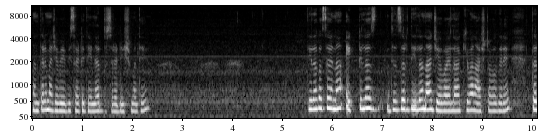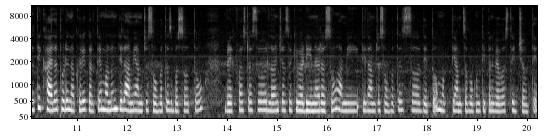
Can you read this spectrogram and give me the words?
नंतर माझ्या बेबीसाठी देणार दुसऱ्या डिशमध्ये तिला कसं आहे ना एकटीला जर दिलं ना जेवायला किंवा नाश्ता वगैरे तर ती खायला थोडे नखरे करते. म्हणून तिला आम्ही आमच्यासोबतच बसवतो. ब्रेकफास्ट असो लंच असो किंवा डिनर असो आम्ही तिला आमच्यासोबतच देतो. मग ती आमचं बघून ती पण व्यवस्थित जेवते.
